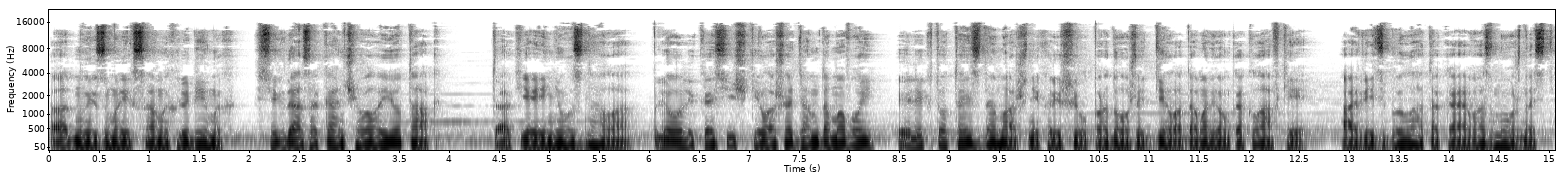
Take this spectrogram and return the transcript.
Одну из моих самых любимых всегда заканчивала ее так. Так я и не узнала, плел ли косички лошадям домовой или кто-то из домашних решил продолжить дело домовенка Клавки. А ведь была такая возможность.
